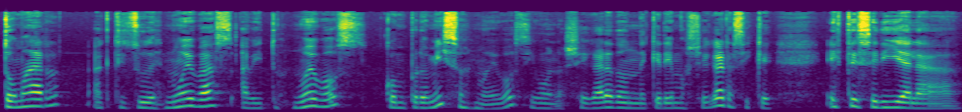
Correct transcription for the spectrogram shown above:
tomar actitudes nuevas, hábitos nuevos, compromisos nuevos y bueno, llegar a donde queremos llegar. Así que este sería la,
